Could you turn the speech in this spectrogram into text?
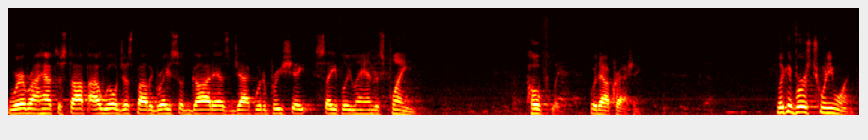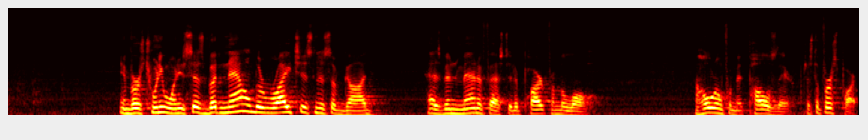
wherever I have to stop, I will, just by the grace of God, as Jack would appreciate, safely land this plane. Hopefully, without crashing. Look at verse 21 in verse 21, he says, But now the righteousness of God has been manifested apart from the law. Now hold on for a minute. Pause there. Just the first part.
